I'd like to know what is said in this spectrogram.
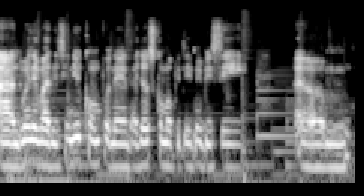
And whenever there's a new component, I just come up with it, maybe say, um,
